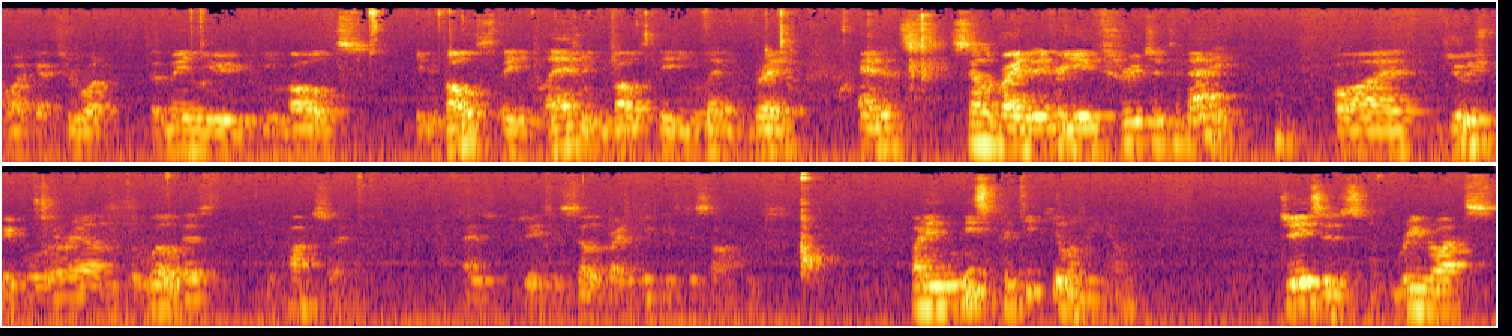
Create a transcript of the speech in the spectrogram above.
I won't go through what the menu involves. It involves eating lamb, it involves eating leavened bread, and it's celebrated every year through to today by Jewish people around the world as the Passover as Jesus celebrated with his disciples. But in this particular meal, Jesus rewrites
